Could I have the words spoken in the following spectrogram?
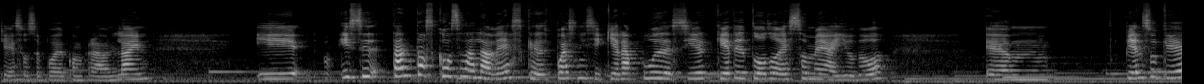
que eso se puede comprar online. Y hice tantas cosas a la vez que después ni siquiera pude decir qué de todo eso me ayudó. Um, pienso que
